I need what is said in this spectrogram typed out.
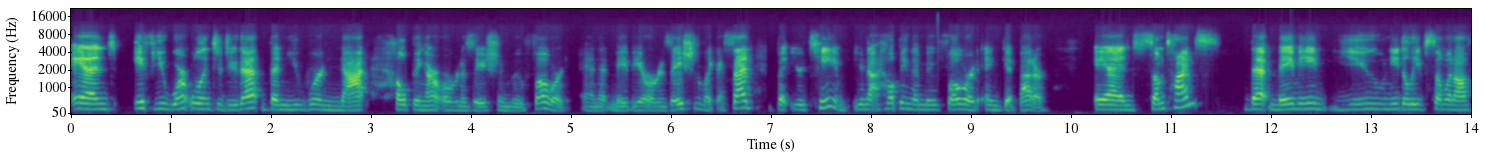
And if you weren't willing to do that, then you were not helping our organization move forward. And it may be an organization, like I said, but your team, you're not helping them move forward and get better. And sometimes that may mean you need to leave someone off,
